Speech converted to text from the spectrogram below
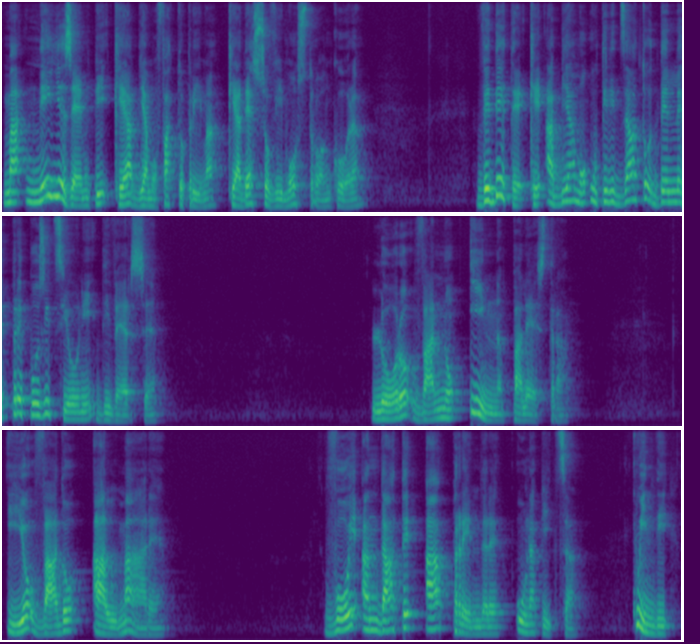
Ma negli esempi che abbiamo fatto prima, che adesso vi mostro ancora, vedete che abbiamo utilizzato delle preposizioni diverse. Loro vanno in palestra. Io vado al mare. Voi andate a prendere una pizza. Quindi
